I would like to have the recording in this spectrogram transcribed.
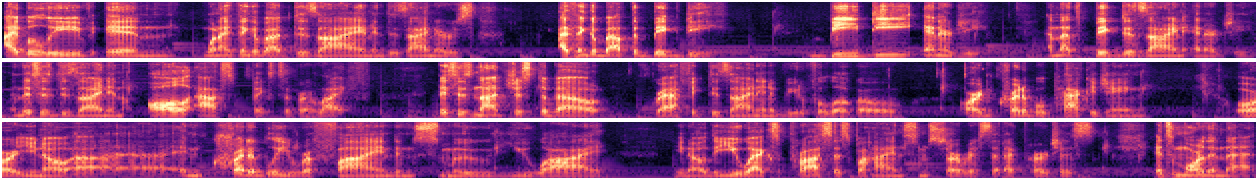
I believe in when I think about design and designers, I think about the big D, BD energy. And that's big design energy. And this is design in all aspects of our life. This is not just about graphic design and a beautiful logo or incredible packaging or, you know, uh, incredibly refined and smooth UI, you know, the UX process behind some service that I purchased. It's more than that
